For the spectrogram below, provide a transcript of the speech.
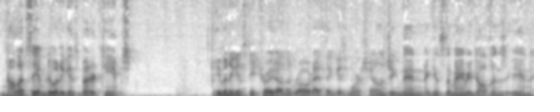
Now let's see him do it against better teams. Even against Detroit on the road, I think is more challenging than against the Miami Dolphins in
